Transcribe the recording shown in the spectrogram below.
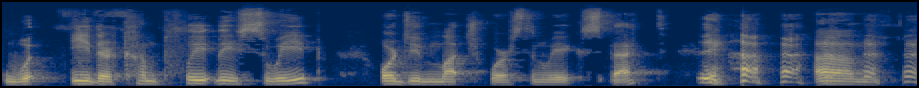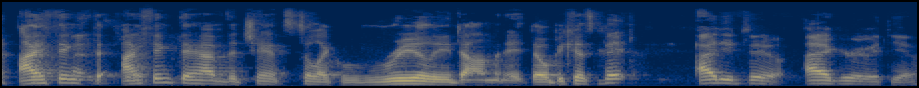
w- either completely sweep or do much worse than we expect. Yeah. um, I think th- I think they have the chance to like really dominate though because they, I do too. I agree with you.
